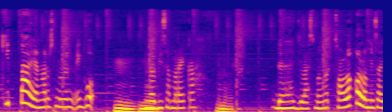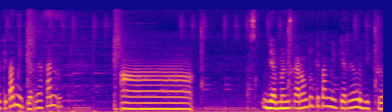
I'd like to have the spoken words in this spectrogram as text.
kita yang harus nurunin ego hmm, benar, nggak bisa mereka benar. udah jelas banget soalnya kalau misal kita mikirnya kan eh, zaman sekarang tuh kita mikirnya lebih ke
